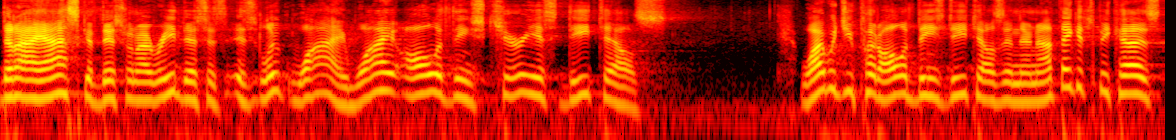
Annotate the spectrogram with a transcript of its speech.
that I ask of this when I read this is, is Luke, why? Why all of these curious details? Why would you put all of these details in there? And I think it's because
